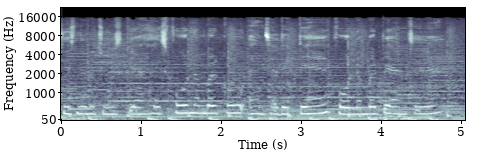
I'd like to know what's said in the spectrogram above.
जिसने भी चूज़ किया है, इस फोर नंबर को आंसर देखते हैं। फोर नंबर पे आंसर है।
